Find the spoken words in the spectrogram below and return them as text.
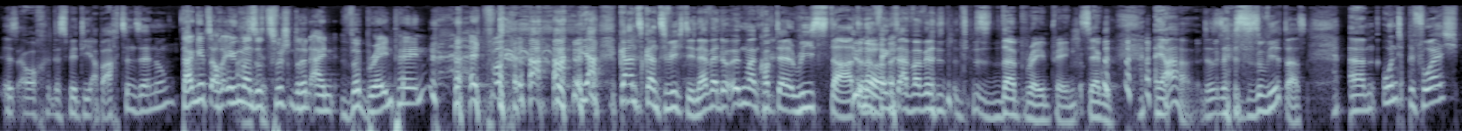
ist auch, das wird die ab 18 Sendung. Dann gibt's auch irgendwann so zwischendrin ein The Brain Pain. Einfach. ja, ganz, ganz wichtig, ne? Wenn du irgendwann kommt der Restart und Genau. dann fängt es einfach wieder, das ist The Brain Pain. Sehr gut. Ja, das, das, so wird das. Ähm, und bevor ich äh,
